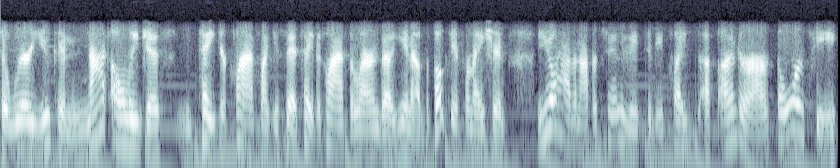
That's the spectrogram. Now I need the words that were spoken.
to where you can not only just take your class, like you said, take the class and learn the, you know, the book information, you'll have an opportunity to be placed up under our authority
